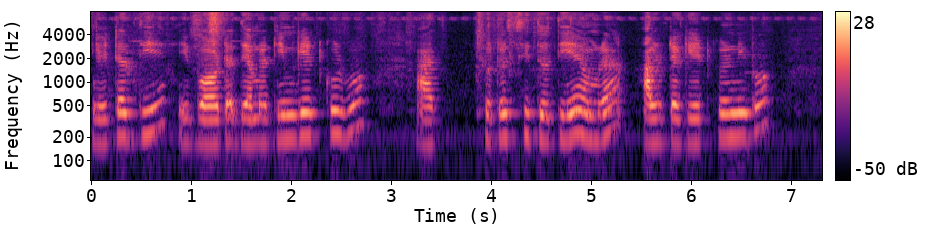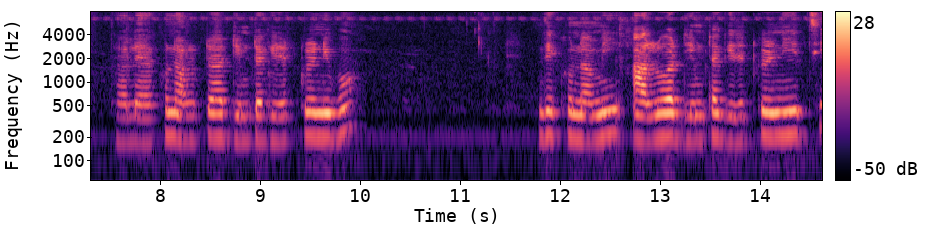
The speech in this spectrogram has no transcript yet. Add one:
গ্রেটার দিয়ে এই বড়টা দিয়ে আমরা ডিম গ্রেট করব আর ছোট সিদ্ধ দিয়ে আমরা আলুটা গ্রেট করে নিব। তাহলে এখন আলুটা, ডিমটা গ্রেট করে নিব। দেখুন আমি আলু আর ডিমটা গ্রেট করে নিয়েছি।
